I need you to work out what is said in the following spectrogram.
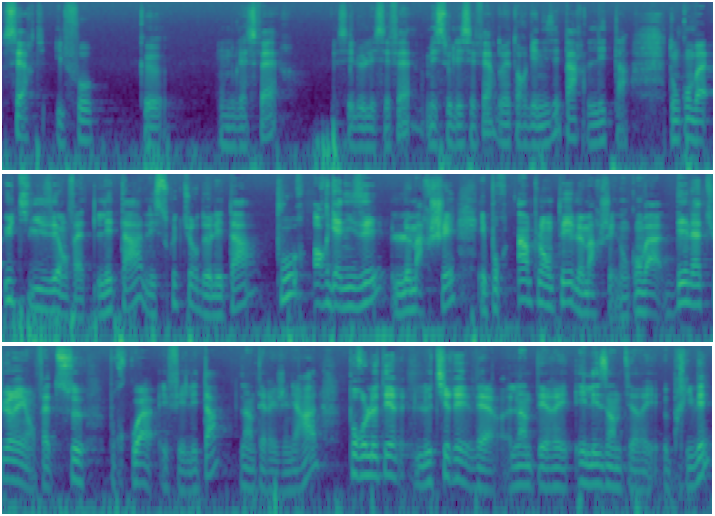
certes, il faut que on nous laisse faire, c'est le laisser faire, mais ce laisser faire doit être organisé par l'État. Donc on va utiliser en fait l'État, les structures de l'État pour organiser le marché et pour implanter le marché. Donc on va dénaturer en fait ce pourquoi est fait l'État, l'intérêt général, pour le, tirer vers l'intérêt et les intérêts privés,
